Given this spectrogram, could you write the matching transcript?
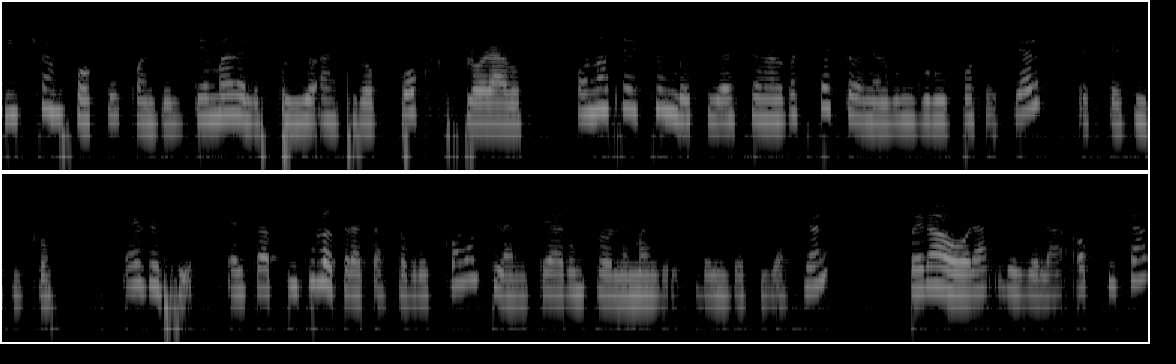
dicho enfoque cuando el tema del estudio ha sido poco explorado o no se ha hecho investigación al respecto en algún grupo social específico. Es decir, el capítulo trata sobre cómo plantear un problema de investigación, pero ahora desde la óptica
